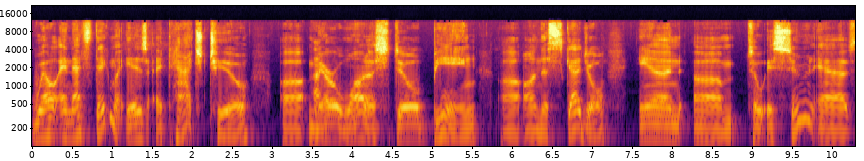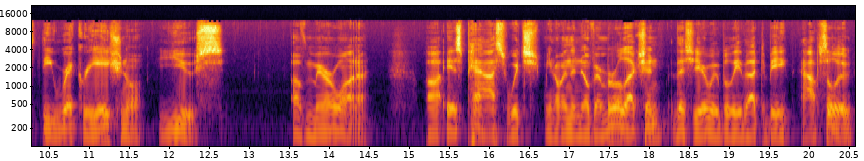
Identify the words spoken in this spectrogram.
Well, and that stigma is attached to uh, marijuana still being uh, on the schedule. And um, so, as soon as the recreational use of marijuana uh, is passed, which, you know, in the November election this year, we believe that to be absolute.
